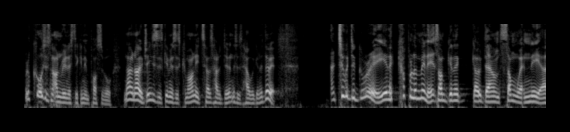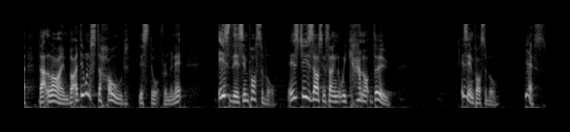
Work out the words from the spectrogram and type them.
well, of course it's not unrealistic and impossible. No, no, Jesus is giving us this command. He tells us how to do it, and this is how we're going to do it. And to a degree, in a couple of minutes, I'm going to go down somewhere near that line. But I do want us to hold this thought for a minute. Is this impossible? Is Jesus asking something that we cannot do? Is it impossible? Yes,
